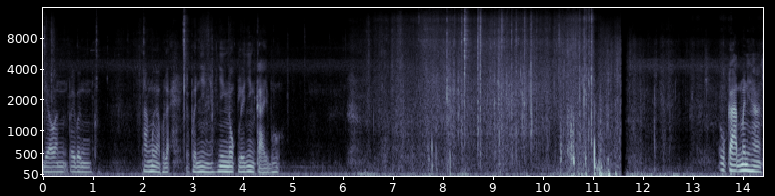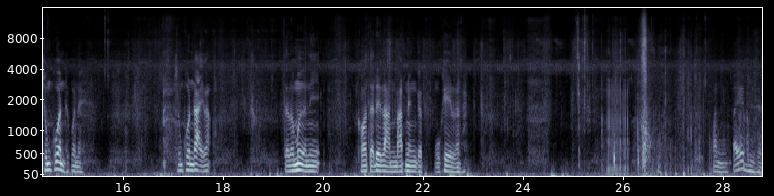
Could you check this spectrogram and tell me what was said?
เดี๋ยวอันไปเบิงทางเมื่อพุ่นแหละจะเพิ่นยิงยิงนกหรือยิงไก่บุโอกาสมันนี่ฮะสมควรทุกคนเลยสมควรได้แล้วแต่ละมือนี่ขอแต่ได้ลานบาทหนึ่งก็โอเคแล้วนะ ควันยังเต็มเลย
